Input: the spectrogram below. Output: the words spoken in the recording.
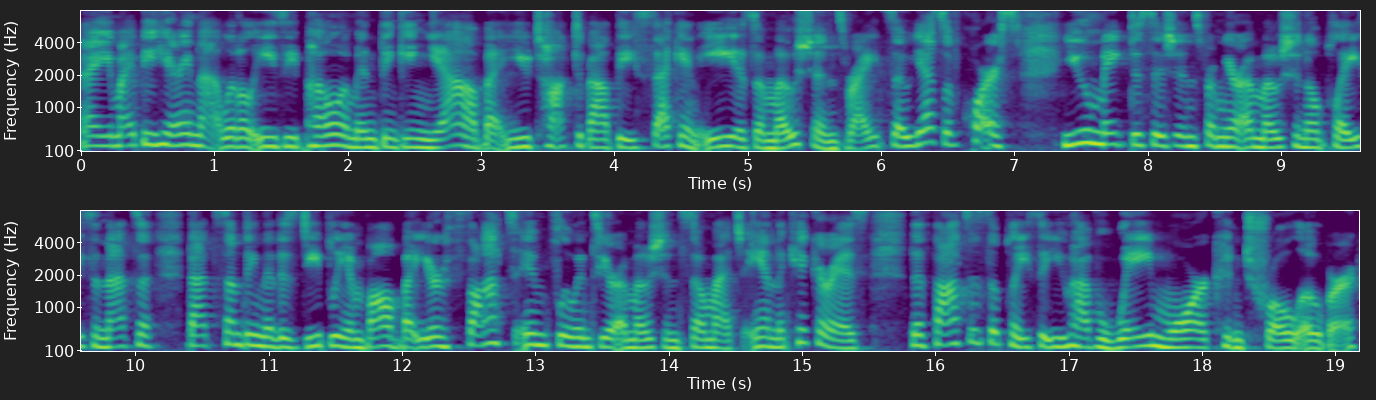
Now you might be hearing that little easy poem and thinking, yeah, but you talked about the second E is emotions, right? So yes, of course, you make decisions from your emotional place. And that's a, that's something that is deeply involved, but your thoughts influence your emotions so much. And the kicker is the thoughts is the place that you have way more control over.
